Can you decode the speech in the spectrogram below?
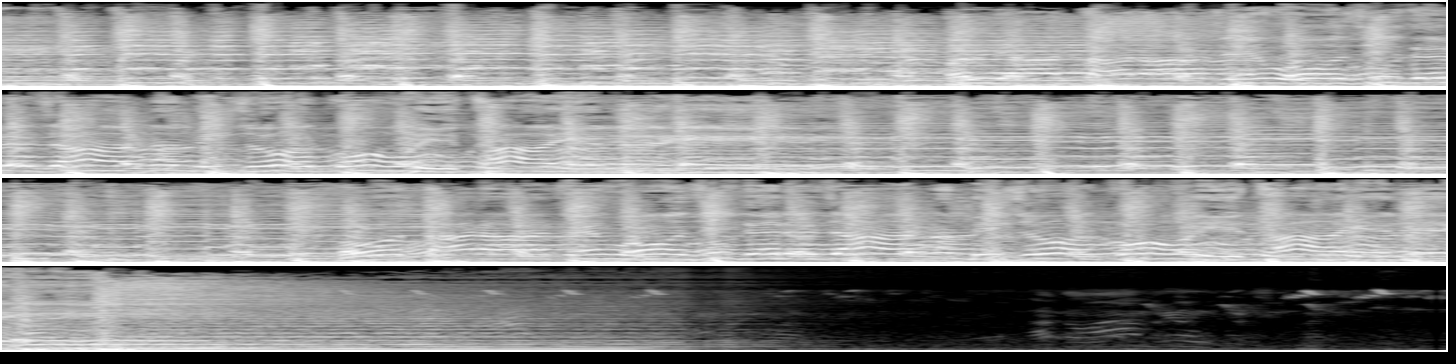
જાન બીજો કોઈ થાય નહીં ઓ તારા જેવો જીગર જાન બીજો કોઈ થાય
